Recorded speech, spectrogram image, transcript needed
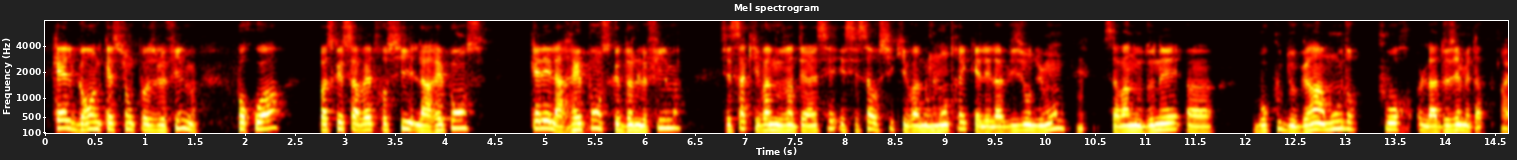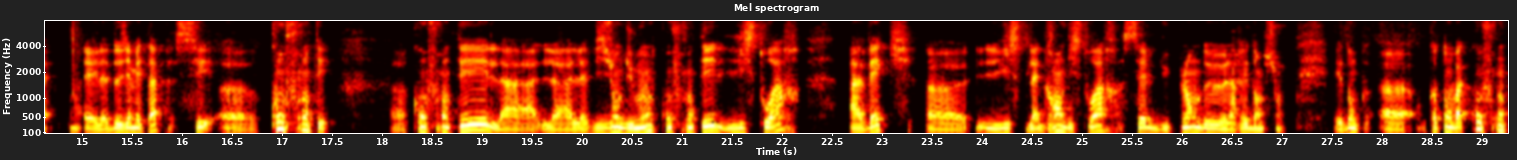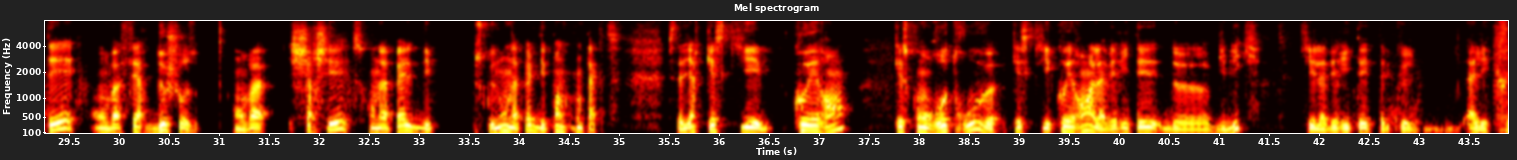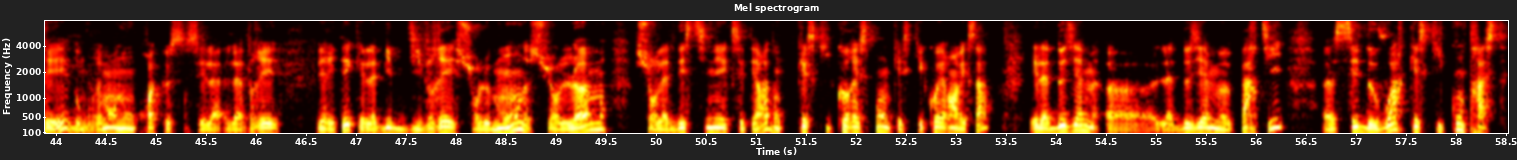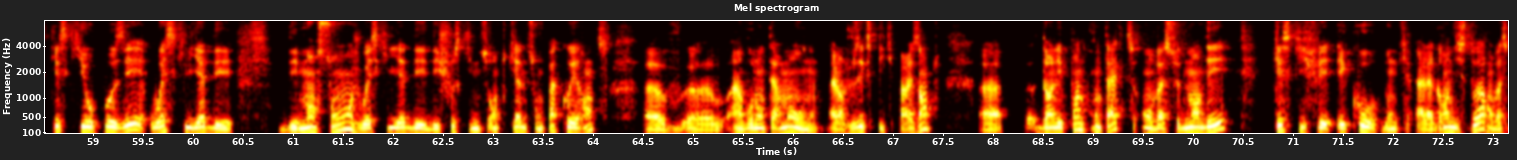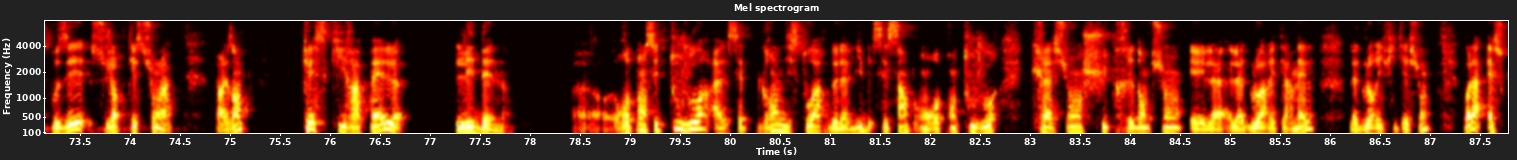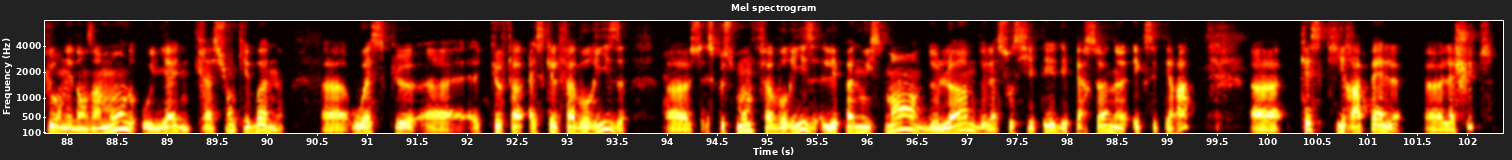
Quelle grande question pose le film Pourquoi? Parce que ça va être aussi la réponse. Quelle est la réponse que donne le film? C'est ça qui va nous intéresser et c'est ça aussi qui va nous montrer quelle est la vision du monde. Ça va nous donner euh, beaucoup de grains à moudre pour la deuxième étape. Ouais. Et la deuxième étape, c'est euh, confronter. Euh, confronter la, la, la, vision du monde, confronter l'histoire avec euh, la grande histoire, celle du plan de la rédemption. Et donc, euh, quand on va confronter, on va faire deux choses. On va chercher ce qu'on appelle des, ce que nous on appelle des points de contact. C'est-à-dire qu'est-ce qui est cohérent, qu'est-ce qu'on retrouve, qu'est-ce qui est cohérent à la vérité de biblique, qui est la vérité telle que elle est créée. Donc vraiment, nous on croit que c'est la, la vraie vérité, que la Bible dit vrai sur le monde, sur l'homme, sur la destinée, etc. Donc, qu'est-ce qui correspond, qu'est-ce qui est cohérent avec ça? Et la deuxième, euh, la deuxième partie, euh, c'est de voir qu'est-ce qui contraste, qu'est-ce qui est opposé, où est-ce qu'il y a des, des mensonges, où est-ce qu'il y a des, des, choses qui, en tout cas, ne sont pas cohérentes, euh, involontairement ou non. Alors, je vous explique. Par exemple, dans les points de contact, on va se demander qu'est-ce qui fait écho donc à la grande histoire. On va se poser ce genre de questions-là. Par exemple, qu'est-ce qui rappelle l'Éden? Euh, Repensez toujours à cette grande histoire de la Bible. C'est simple, on reprend toujours création, chute, rédemption et la, gloire éternelle, la glorification. Voilà, est-ce qu'on est dans un monde où il y a une création qui est bonne? Euh, ou est-ce que, euh, que est-ce qu'elle favorise, est-ce que ce monde favorise l'épanouissement de l'homme, de la société, des personnes, etc. Qu'est-ce qui rappelle la chute?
